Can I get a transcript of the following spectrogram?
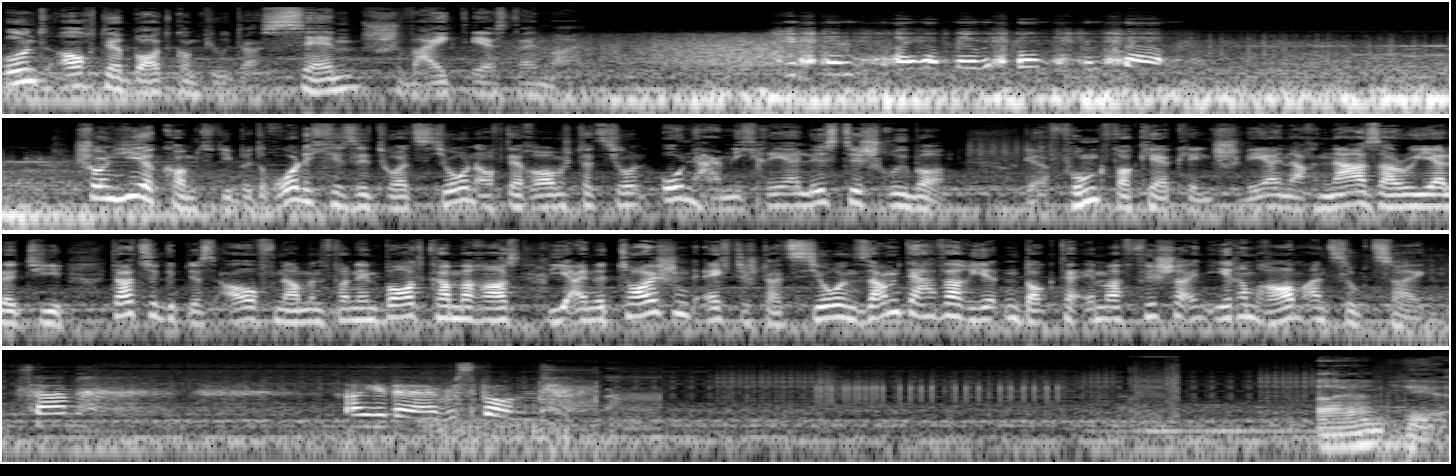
Und auch der Bordcomputer Sam schweigt erst einmal. Houston, I have no response from Sam. Schon hier kommt die bedrohliche Situation auf der Raumstation unheimlich realistisch rüber. Der Funkverkehr klingt schwer nach NASA-Reality. Dazu gibt es Aufnahmen von den Bordkameras, die eine täuschend echte Station samt der havarierten Dr. Emma Fischer in ihrem Raumanzug zeigen. Sam, are you there? Respond. I am here.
